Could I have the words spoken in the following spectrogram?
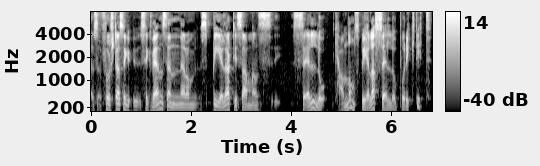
Alltså, första sek- sekvensen när de spelar tillsammans cello, kan de spela cello på riktigt?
